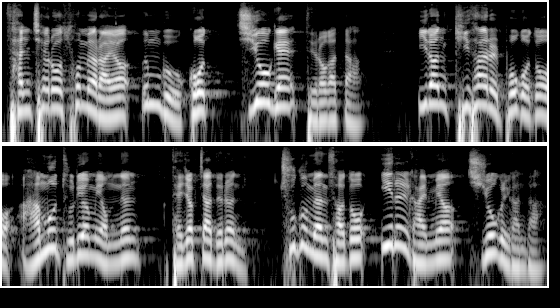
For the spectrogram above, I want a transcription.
산채로 소멸하여 음부 곧 지옥에 들어갔다. 이런 기사를 보고도 아무 두려움이 없는 대적자들은 죽으면서도 이를 갈며 지옥을 간다.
